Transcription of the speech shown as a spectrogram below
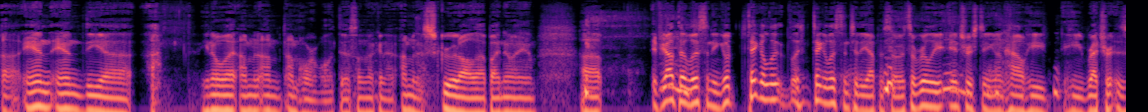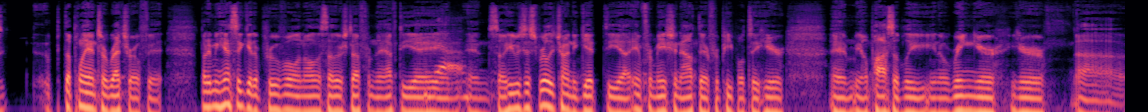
uh, and and the uh, ah, you know what I'm I'm I'm horrible at this. I'm not gonna I'm gonna screw it all up. I know I am. Uh, if you're out there listening, go take a li- take a listen to the episode. It's a really interesting on how he he retro is the plan to retrofit. But I mean, he has to get approval and all this other stuff from the FDA. Yeah. And, and so he was just really trying to get the uh, information out there for people to hear and, you know, possibly, you know, ring your, your, uh,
